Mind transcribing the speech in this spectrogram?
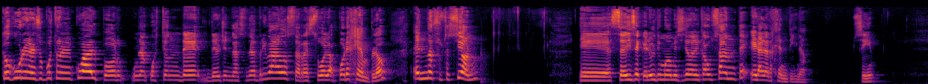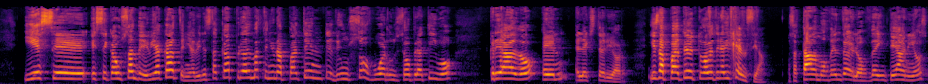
¿qué ocurre en el supuesto en el cual, por una cuestión de derecho internacional privado, se resuelva, por ejemplo, en una sucesión eh, se dice que el último domicilio del causante era en Argentina. ¿Sí? Y ese, ese causante vivía acá, tenía bienes acá, pero además tenía una patente de un software, de un sistema operativo creado en el exterior. Y esa patente todavía tenía vigencia. O sea, estábamos dentro de los 20 años.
